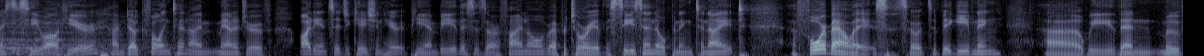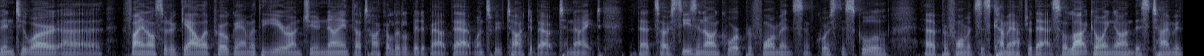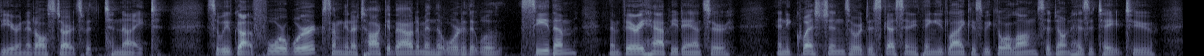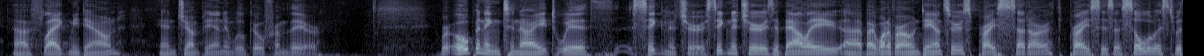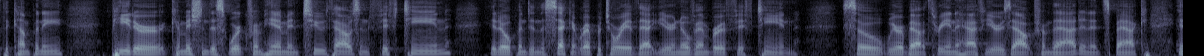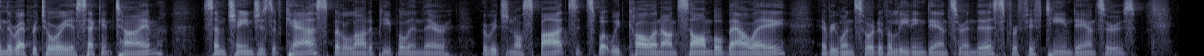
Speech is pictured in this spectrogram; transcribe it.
Nice to see you all here. I'm Doug Fullington. I'm manager of audience education here at PNB. This is our final repertory of the season, opening tonight. Uh, four ballets, so it's a big evening. Uh, we then move into our uh, final sort of gala program of the year on June 9th. I'll talk a little bit about that once we've talked about tonight. But that's our season encore performance, and of course the school uh, performances come after that. So a lot going on this time of year, and it all starts with tonight. So we've got four works. I'm going to talk about them in the order that we'll see them. I'm very happy to answer any questions or discuss anything you'd like as we go along, so don't hesitate to uh, flag me down and jump in, and we'll go from there. We're opening tonight with Signature. Signature is a ballet uh, by one of our own dancers, Price Suddarth. Price is a soloist with the company. Peter commissioned this work from him in 2015. It opened in the second repertory of that year, November of 15. So we're about three and a half years out from that, and it's back in the repertory a second time. Some changes of cast, but a lot of people in their original spots. It's what we'd call an ensemble ballet. Everyone's sort of a leading dancer in this for 15 dancers.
